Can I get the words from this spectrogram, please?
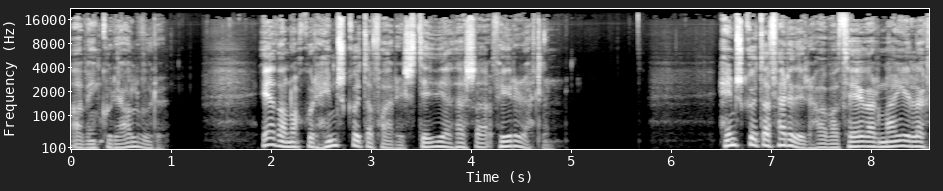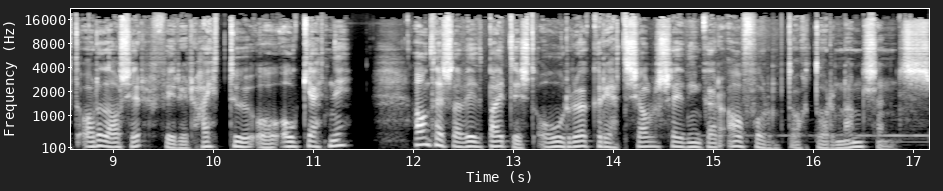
af einhverju alvöru. Eða nokkur heimskautafari styðja þessa fyrirætlun. Heimskautaferðir hafa þegar nægilegt orð á sér fyrir hættu og ógætni án þess að við bætist órökrétt sjálfseyðingar áform doktor Nansens.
